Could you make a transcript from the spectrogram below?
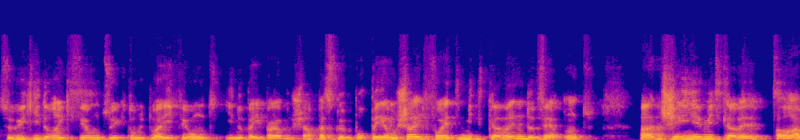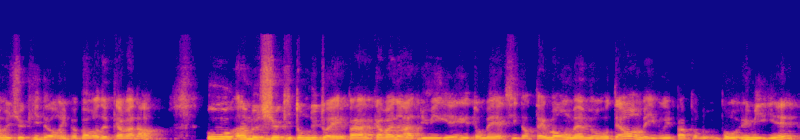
celui qui dort et qui fait honte, celui qui tombe du toit, il fait honte, il ne paye pas la boucha? Parce que pour payer la boucha, il faut être mitkaven de faire honte. mitkaven. Alors un monsieur qui dort, il peut pas avoir de kavana. Ou un monsieur qui tombe du toit, il n'a pas de kavana d'humilier, il est tombé accidentellement ou même volontairement, mais il ne voulait pas pour, humilier.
